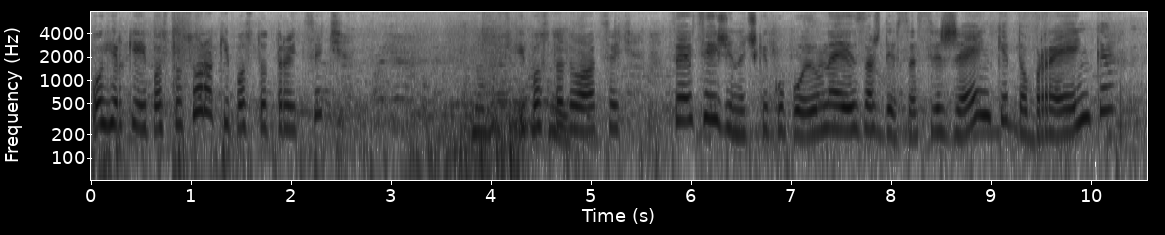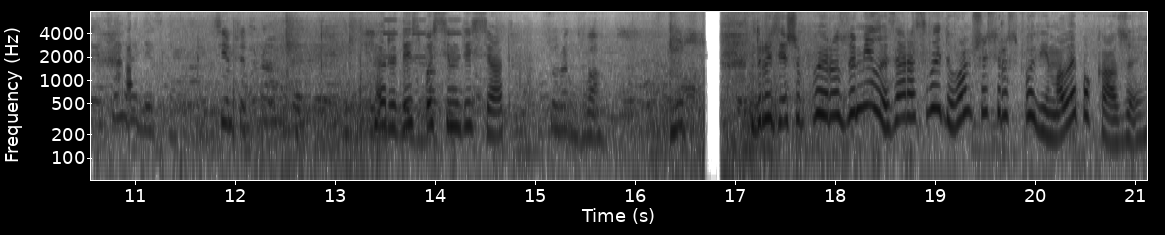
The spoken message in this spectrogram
Огірки і по 140, і по 130, Ну, і по 120. Це я в цій жіночки купую. В неї завжди все свіженьке, добреньке. 70, Редис по 70. 42. Ну, Друзі, щоб ви розуміли, зараз вийду, вам щось розповім, але показую.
